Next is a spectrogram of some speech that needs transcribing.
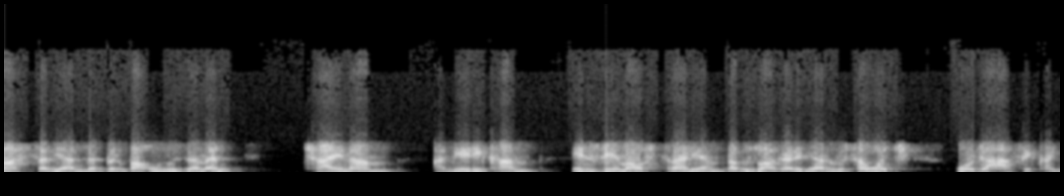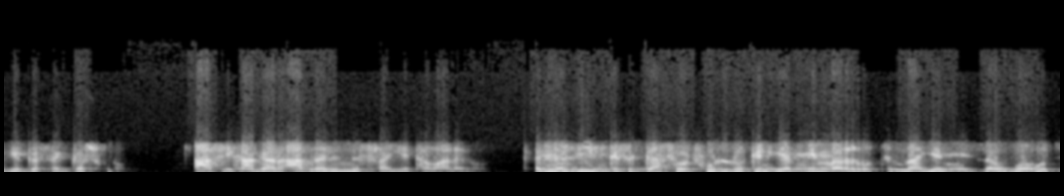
ማሰብ ያለብን በአሁኑ ዘመን ቻይናም፣ አሜሪካም፣ እዚህም አውስትራሊያም በብዙ ሀገር ያሉ ሰዎች ወደ አፍሪካ እየገሰገሱ ነው። አፍሪካ ጋር አብረን እንስራ እየተባለ ነው። እነዚህ ግስጋሴዎች ሁሉ ግን የሚመሩትና የሚዘወሩት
